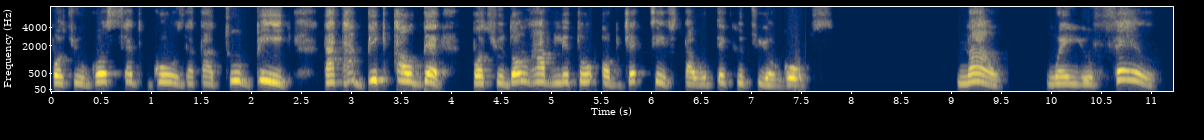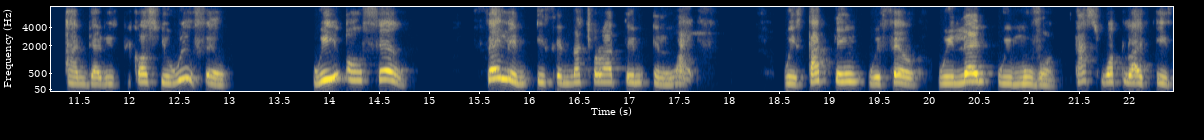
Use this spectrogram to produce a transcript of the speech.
But you go set goals that are too big, that are big out there, but you don't have little objectives that will take you to your goals. Now, when you fail, and there is because you will fail, we all fail. Failing is a natural thing in life. We start things, we fail, we learn, we move on. That's what life is.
